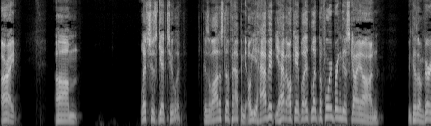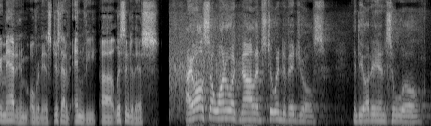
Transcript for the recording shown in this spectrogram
All right. Um, let's just get to it because a lot of stuff happened. Oh, you have it? You have it? Okay, but before we bring this guy on, because I'm very mad at him over this, just out of envy, uh, listen to this. I also want to acknowledge two individuals in the audience who will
